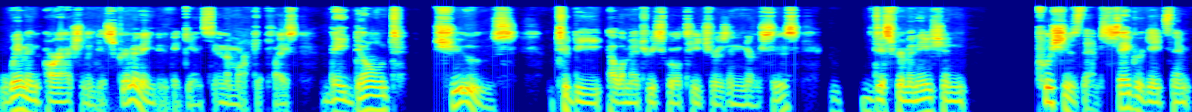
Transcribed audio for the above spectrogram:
women are actually discriminated against in the marketplace. They don't choose to be elementary school teachers and nurses. Discrimination pushes them, segregates them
